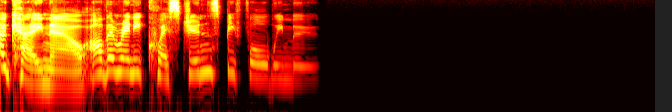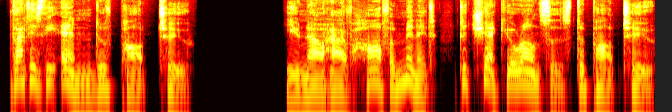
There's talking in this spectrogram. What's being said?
OK, now, are there any questions before we move? That is the end of part two. You now have half a minute to check your answers to part two.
